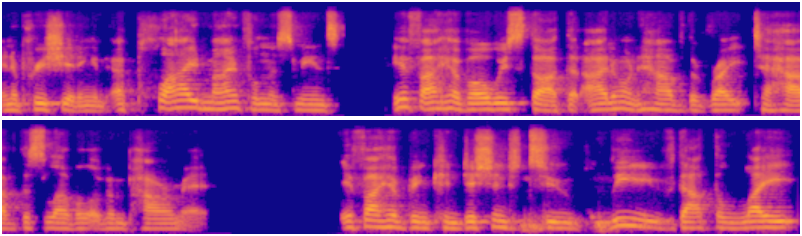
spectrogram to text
and appreciating it. Applied mindfulness means if i have always thought that i don't have the right to have this level of empowerment if I have been conditioned to believe that the light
